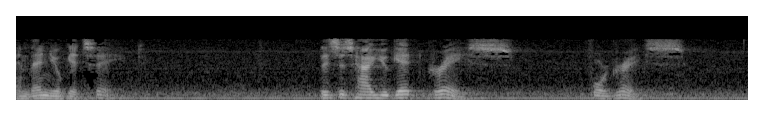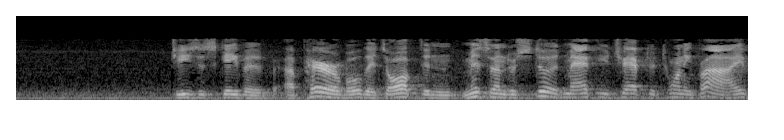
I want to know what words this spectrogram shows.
And then you'll get saved. This is how you get grace for grace. Jesus gave a, a, parable that's often misunderstood, Matthew chapter 25.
